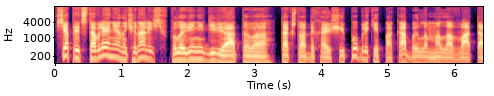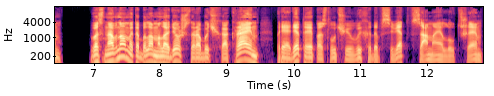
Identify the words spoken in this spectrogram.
Все представления начинались в половине девятого, так что отдыхающей публики пока было маловато. В основном это была молодежь с рабочих окраин, приодетая по случаю выхода в свет в самое лучшее.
